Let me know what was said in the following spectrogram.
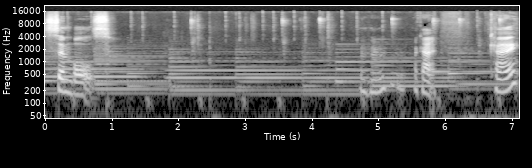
symbols. Mm-hmm. Okay. Okay.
